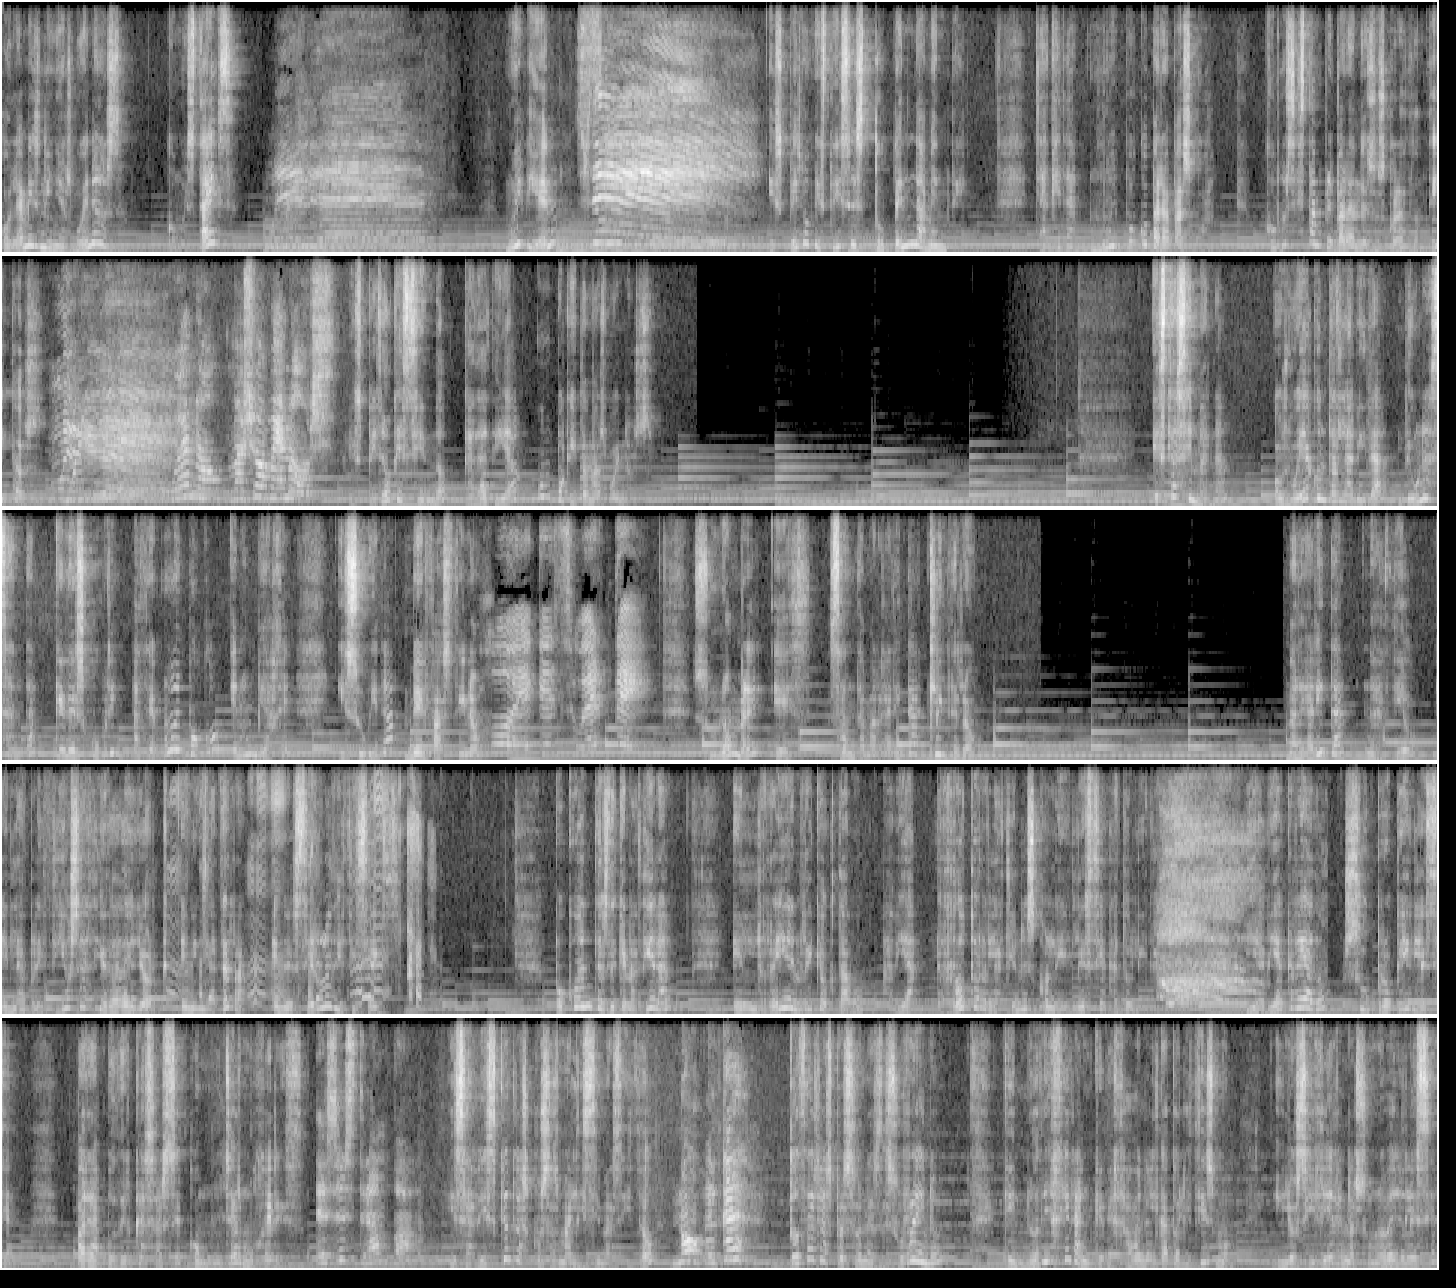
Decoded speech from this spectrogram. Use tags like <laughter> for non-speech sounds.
Hola mis niños buenos, ¿cómo estáis? Muy bien. ¿Muy bien? Sí. Espero que estéis estupendamente. Ya queda muy poco para Pascua. ¿Cómo se están preparando esos corazoncitos? Muy bien. Bueno, más o menos. Espero que siendo cada día un poquito más buenos. Esta semana os voy a contar la vida de una santa que descubrí hace muy poco en un viaje y su vida me fascinó. ¡Joder, qué suerte! Su nombre es Santa Margarita Clitheroe. Margarita nació en la preciosa ciudad de York, en Inglaterra, en el siglo XVI. Poco antes de que naciera, el rey Enrique VIII había roto relaciones con la Iglesia Católica y había creado su propia iglesia para poder casarse con muchas mujeres. Eso es trampa. ¿Y sabéis qué otras cosas malísimas hizo? No, ¿el qué? Todas las personas de su reino que no dijeran que dejaban el catolicismo y lo siguieran a su nueva iglesia,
